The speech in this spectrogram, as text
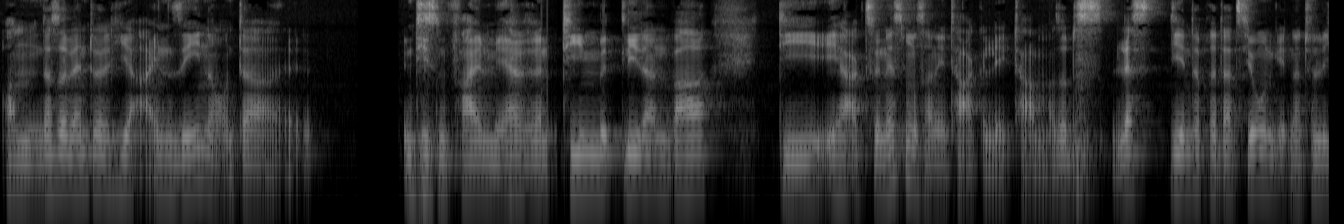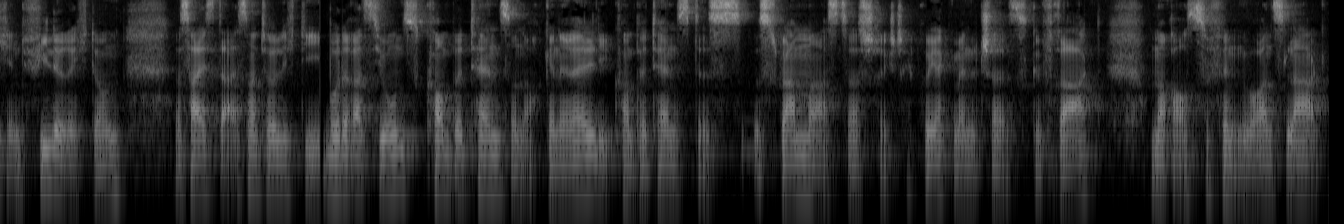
um, dass eventuell hier ein Sehner unter äh, in diesem Fall mehreren Teammitgliedern war, die eher Aktionismus an den Tag gelegt haben. Also das lässt die Interpretation geht natürlich in viele Richtungen. Das heißt, da ist natürlich die Moderationskompetenz und auch generell die Kompetenz des Scrum Masters, Projektmanagers gefragt, um herauszufinden, woran es lag.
